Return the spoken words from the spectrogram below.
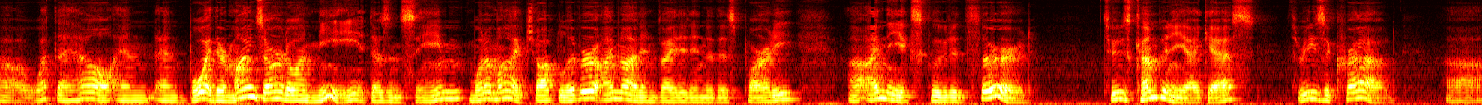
uh, what the hell? And and boy, their minds aren't on me. It doesn't seem. What am I? Chopped liver? I'm not invited into this party. Uh, I'm the excluded third. Two's company, I guess. Three's a crowd. Uh,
